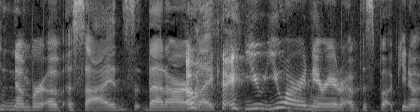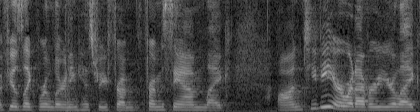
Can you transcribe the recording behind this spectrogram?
number of asides that are Oh, like you you are a narrator of this book. You know, it feels like we're learning history from from Sam like on TV or whatever. You're like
